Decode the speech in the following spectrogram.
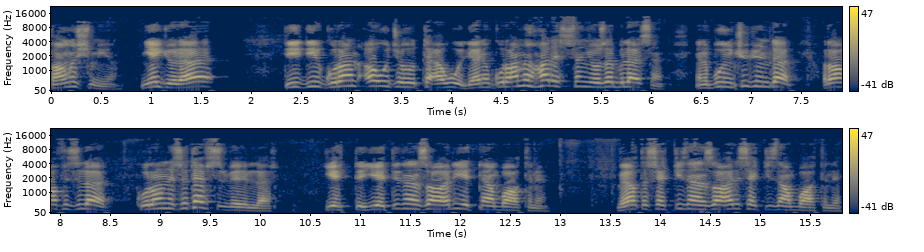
danışmayın. Niyə görə? Deyir, Quran avucuhu təavül, yəni Quranı har etsən yoza bilərsən. Yəni, bugünkü gündə rafizlər Quranı neçə təfsir verirlər? 7, 7-dən zahiri, 7-dən batini. Və yaxud da 8 dənə zahiri, 8 dənə batini.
